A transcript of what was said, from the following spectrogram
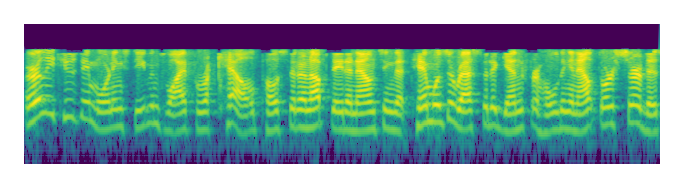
Early Tuesday morning, Stephens' wife, Raquel, posted an update announcing that Tim was arrested again for holding an outdoor service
